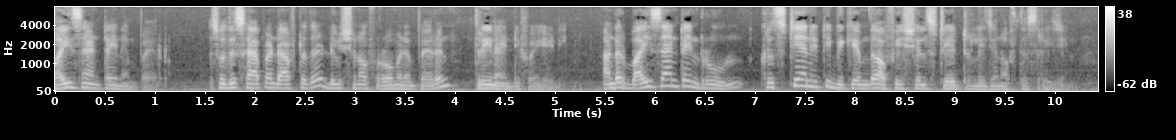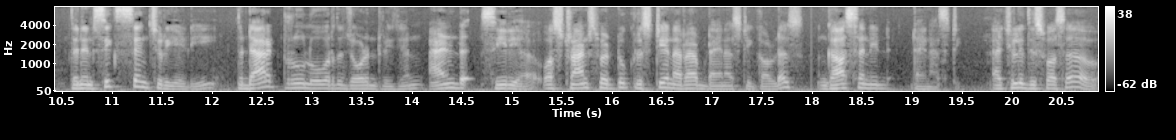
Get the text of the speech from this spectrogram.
Byzantine Empire. So this happened after the division of Roman Empire in 395 AD. Under Byzantine rule, Christianity became the official state religion of this region. Then in 6th century AD, the direct rule over the Jordan region and Syria was transferred to Christian Arab dynasty called as Ghassanid dynasty. Actually, this was a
